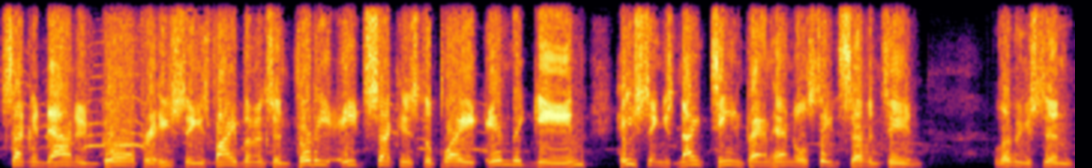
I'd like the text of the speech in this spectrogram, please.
Second down and goal for Hastings. Five minutes and 38 seconds to play in the game. Hastings 19, Panhandle State 17. Livingston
